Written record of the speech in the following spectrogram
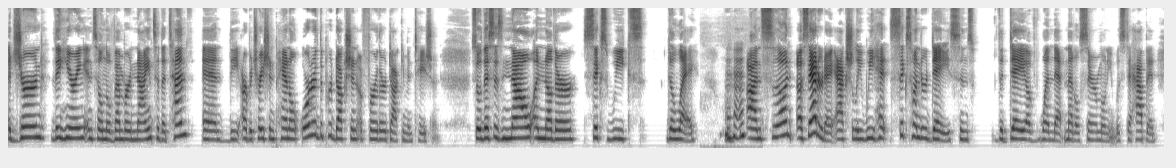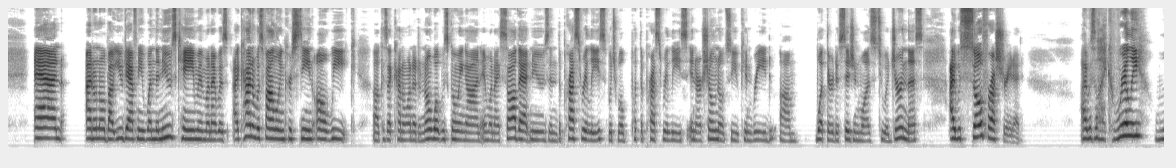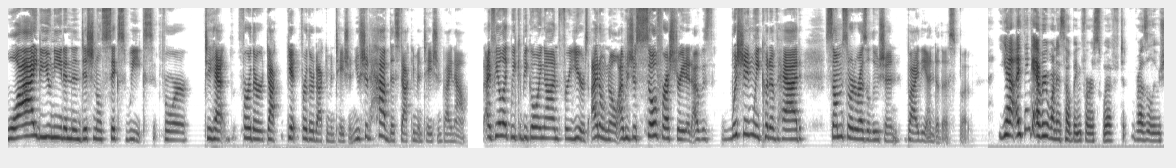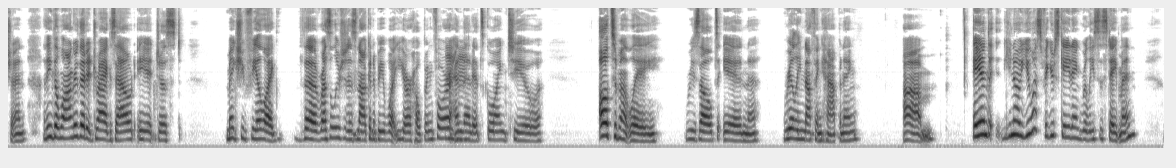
adjourned the hearing until November 9th to the 10th, and the arbitration panel ordered the production of further documentation. So this is now another six weeks delay. Mm-hmm. On sun, uh, Saturday, actually, we hit 600 days since the day of when that medal ceremony was to happen. And I don't know about you, Daphne, when the news came and when I was, I kind of was following Christine all week because uh, I kind of wanted to know what was going on. And when I saw that news and the press release, which we'll put the press release in our show notes so you can read um, what their decision was to adjourn this, I was so frustrated. I was like, really? Why do you need an additional six weeks for to have further doc get further documentation? You should have this documentation by now. I feel like we could be going on for years. I don't know. I was just so frustrated. I was wishing we could have had some sort of resolution by the end of this, but Yeah, I think everyone is hoping for a swift resolution. I think the longer that it drags out, it just makes you feel like the resolution is not going to be what you're hoping for Mhm. and that it's going to ultimately result in really nothing happening. Um and you know, US figure skating released a statement.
